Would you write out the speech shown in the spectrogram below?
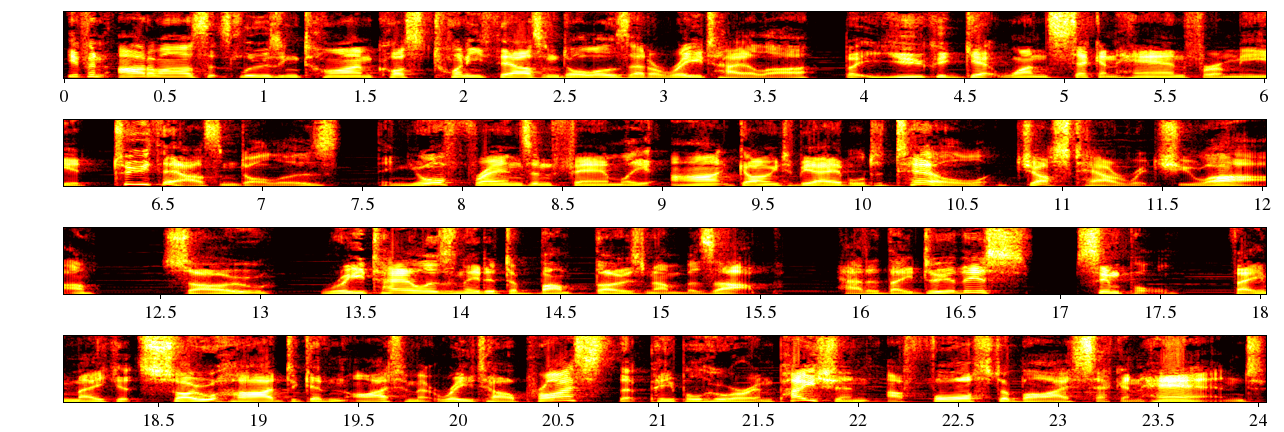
If an Audemars that's losing time costs $20,000 at a retailer, but you could get one second-hand for a mere $2,000, then your friends and family aren't going to be able to tell just how rich you are. So, retailers needed to bump those numbers up. How did they do this? Simple. They make it so hard to get an item at retail price that people who are impatient are forced to buy secondhand.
